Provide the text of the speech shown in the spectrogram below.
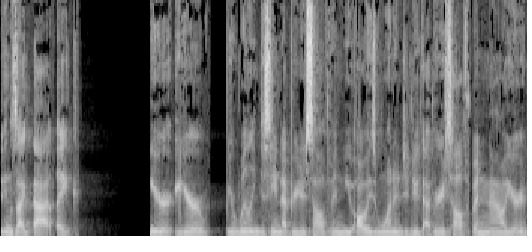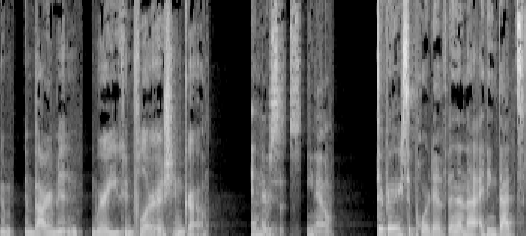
things like that. Like you're you're you're willing to stand up for yourself and you always wanted to do that for yourself, but now you're in an environment where you can flourish and grow. And there's you know, they're very supportive. And then that, I think that's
